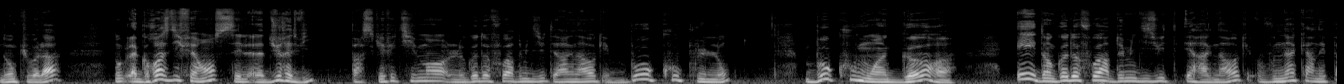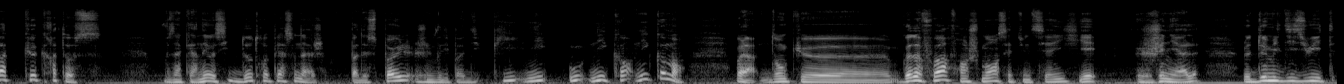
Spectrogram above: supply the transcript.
Donc voilà. Donc la grosse différence, c'est la durée de vie parce qu'effectivement, le God of War 2018 et Ragnarok est beaucoup plus long, beaucoup moins gore, et dans God of War 2018 et Ragnarok, vous n'incarnez pas que Kratos. Vous incarnez aussi d'autres personnages. Pas de spoil, je ne vous dis pas qui, ni où, ni quand, ni comment. Voilà, donc euh, God of War, franchement, c'est une série qui est génial. Le 2018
